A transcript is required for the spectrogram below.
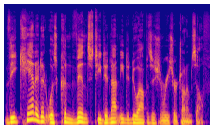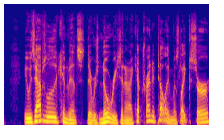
The candidate was convinced he did not need to do opposition research on himself. He was absolutely convinced there was no reason. And I kept trying to tell him, was like, sir,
